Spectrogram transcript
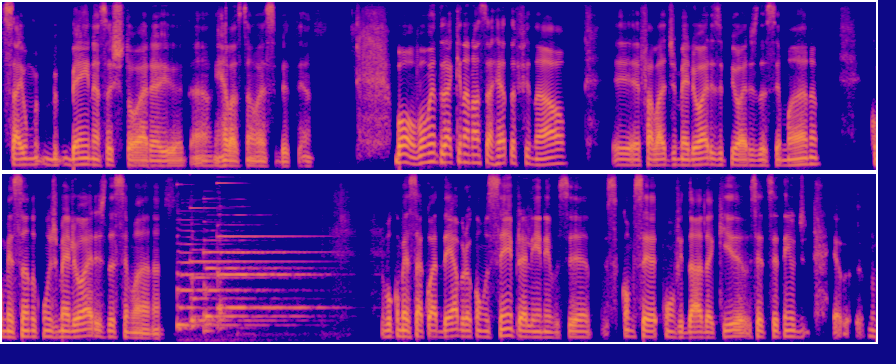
saiu bem nessa história aí, tá, em relação ao SBT. Bom, vamos entrar aqui na nossa reta final, eh, falar de melhores e piores da semana, começando com os melhores da semana. Eu vou começar com a Débora, como sempre, Aline. Você, como você é convidada aqui, você, você tem o, não,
